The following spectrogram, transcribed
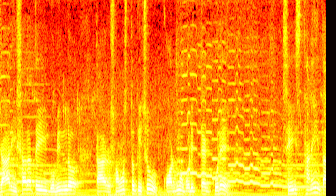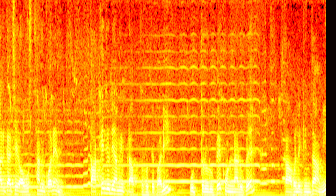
যার ইশারাতে এই গোবিন্দ তার সমস্ত কিছু কর্ম পরিত্যাগ করে সেই স্থানেই তার কাছে অবস্থান করেন। তাকে যদি আমি প্রাপ্ত হতে পারি পুত্ররূপে, কন্যারূপে, তাহলে কিন্তু আমি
